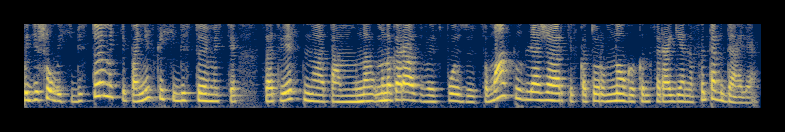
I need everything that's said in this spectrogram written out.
по дешевой себестоимости, по низкой себестоимости. Соответственно, там многоразово используется масло для жарки, в котором много канцерогенов и так далее.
